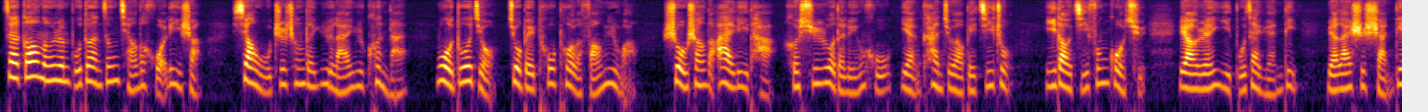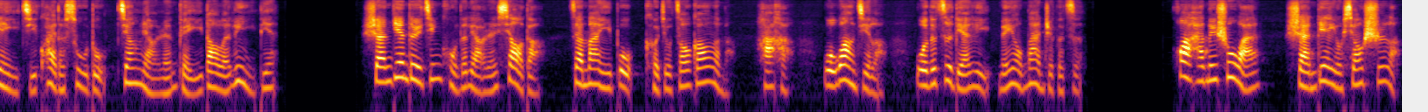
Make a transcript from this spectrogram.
在高能人不断增强的火力上，项武支撑的愈来愈困难，没多久就被突破了防御网。受伤的艾丽塔和虚弱的灵狐眼看就要被击中。一道疾风过去，两人已不在原地。原来是闪电以极快的速度将两人给移到了另一边。闪电对惊恐的两人笑道：“再慢一步可就糟糕了呢！”哈哈，我忘记了，我的字典里没有“慢”这个字。话还没说完，闪电又消失了。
